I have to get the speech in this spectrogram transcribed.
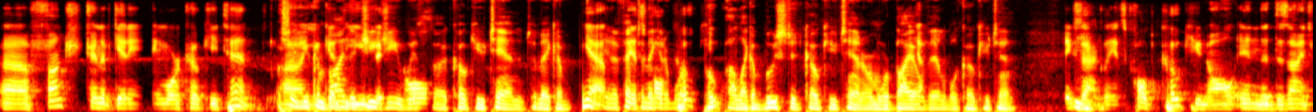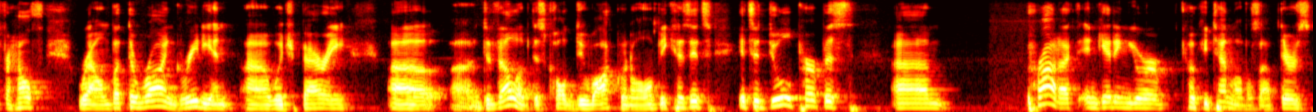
uh, function of getting more CoQ10. So Uh, you combine the, GG ubiquinol- with uh, CoQ10 to make a Yeah, in effect to make it a more po- CoQ10. uh, like a boosted CoQ10 or a more bioavailable CoQ10. Exactly. It's called CoQnol in the Designs for Health realm, but the raw ingredient, uh, which Barry uh, uh, developed, is called duoquinol because it's it's a dual purpose um, product in getting your CoQ10 levels up. There's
